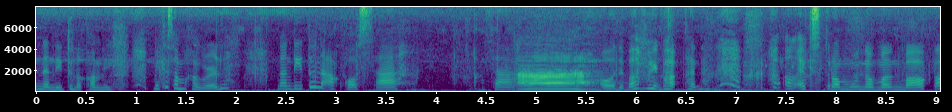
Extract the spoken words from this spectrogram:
nandito na kami. May kasama ka, girl. Nandito na ako sa sa Oh, 'di ba? May baka na. Ang extra mo naman baka.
